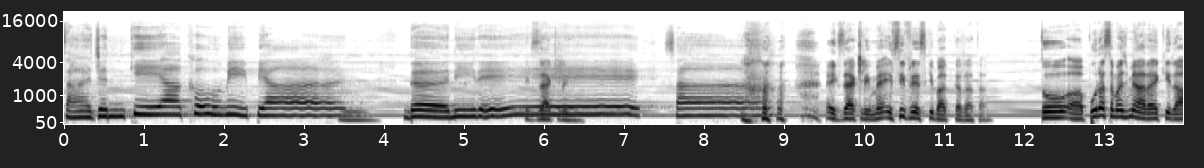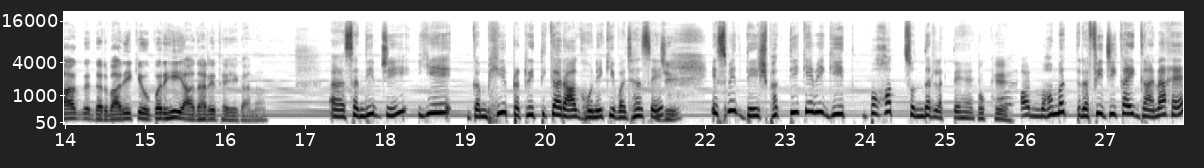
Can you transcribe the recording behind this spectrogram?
साजन के आँखों में प्यार। रे सा। एग्जैक्टली मैं इसी फ्रेज की बात कर रहा था। तो पूरा समझ में आ रहा है कि राग दरबारी के ऊपर ही आधारित है ये गाना। संदीप जी ये गंभीर प्रकृति का राग होने की वजह से जी। इसमें देशभक्ति के भी गीत बहुत सुंदर लगते हैं। ओके। और मोहम्मद रफी जी का एक गाना है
